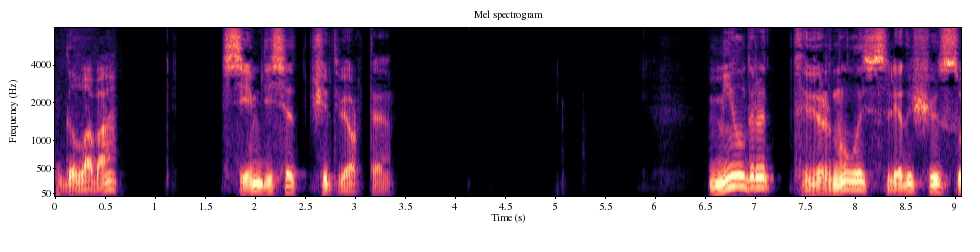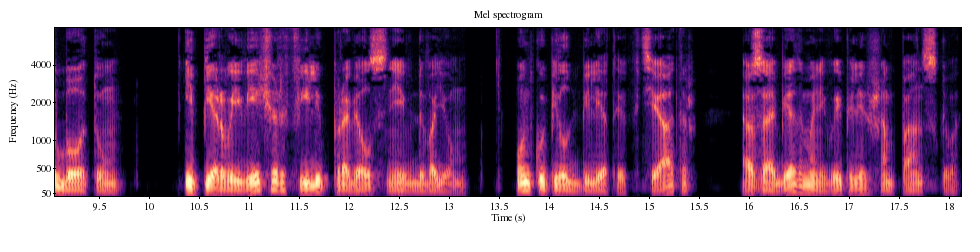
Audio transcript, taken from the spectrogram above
Глава 74 Милдред вернулась в следующую субботу, и первый вечер Филипп провел с ней вдвоем. Он купил билеты в театр, а за обедом они выпили шампанского.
